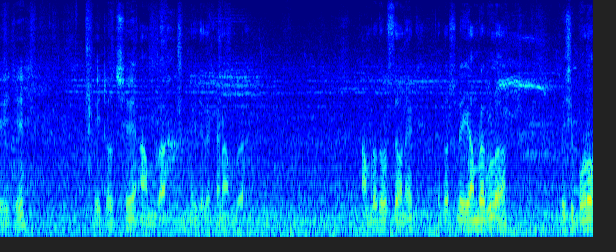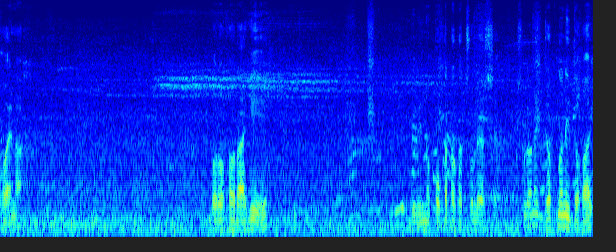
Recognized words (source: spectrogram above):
এই যে, এটা হচ্ছে আমরা। এই যে দেখেন আমরা। আমরা ধরছে অনেক, কিন্তু আসলে এই আমরাগুলো বেশি বড় হয় না। বড় হওয়ার আগে বিভিন্ন পোকা টোকা চলে আসে। আসলে অনেক যত্ন নিতে হয়।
